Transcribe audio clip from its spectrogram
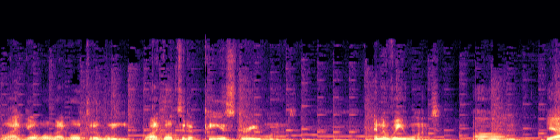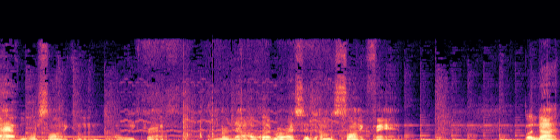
when I go when I go to the Wii. When I go to the PS3 ones and the Wii ones. Um. Yeah, I have more Sonic on. Holy crap! I remember now. I remember I said I'm a Sonic fan but not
